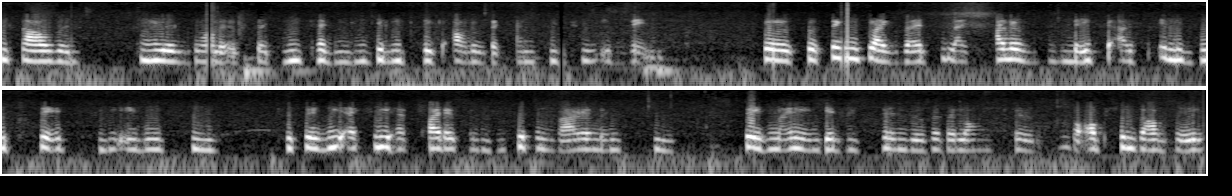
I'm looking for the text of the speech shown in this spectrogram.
50,000 US dollars that we can legally take out of the country to invest. So, so things like that, like kind of make us in a good state to be able to, to say we actually have quite a conducive environment to save money and get returns over the long term. The options are there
